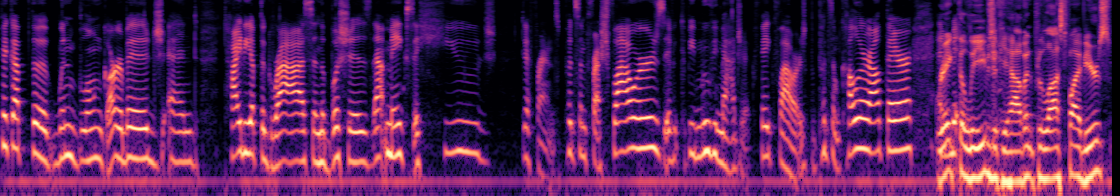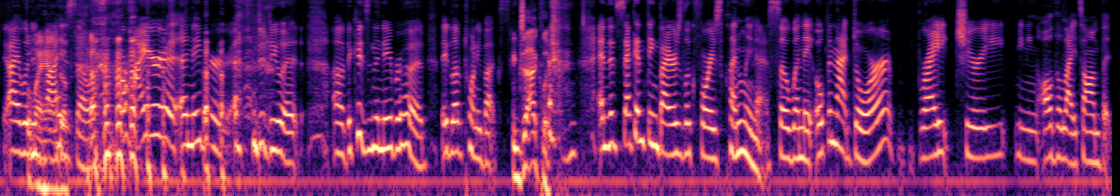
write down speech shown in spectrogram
pick up the windblown garbage and tidy up the grass and the bushes. That makes a huge difference. Put some fresh flowers. If it could be movie magic, fake flowers, but put some color out there. and Rake ma- the leaves if you haven't for the last five years. I would Put my hand advise so, or hire a neighbor to do it. Uh, the kids in the neighborhood, they'd love twenty bucks. Exactly. And the second thing buyers look for is cleanliness. So when they open that door, bright, cheery, meaning all the lights on, but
